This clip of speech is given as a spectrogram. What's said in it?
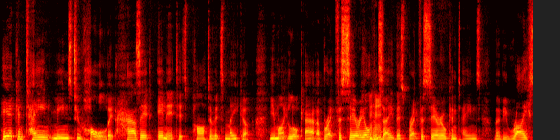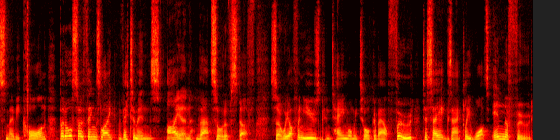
Here, contain means to hold. It has it in it. It's part of its makeup. You might look at a breakfast cereal and mm-hmm. say this breakfast cereal contains maybe rice, maybe corn, but also things like vitamins, mm-hmm. iron, that sort of stuff. So we often use contain when we talk about food to say exactly what's in the food.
